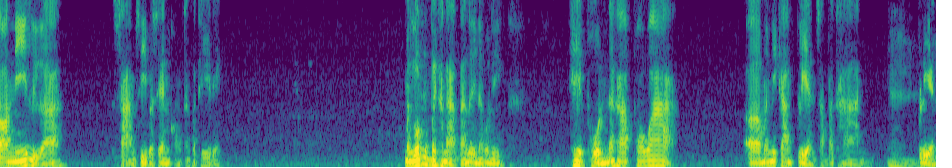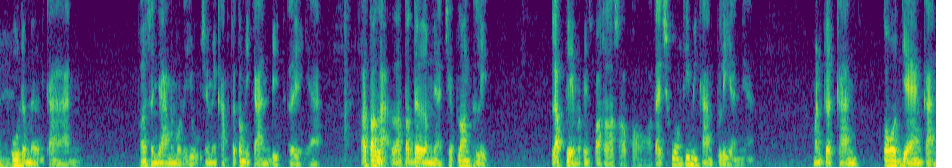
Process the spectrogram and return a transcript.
ตอนนี้เหลือสามสี่เปอร์เซ็นของทั้งประเทศเอง มันลดลงไปขนาดนั้นเลยนะคนนี้ เหตุผลนะครับ เพราะว่าเออมันมีการเปลี่ยนสัมปทานอืมเปลี่ยนผู้ดำเนินการ เพราะสัญญามันหมดอายุใช่ไหมครับก็ต้องมีการบิดอะไรอย่างเงี้ยแล้วตอนหลังตอนเดิมเนี่ยเชฟรอนผลิต แล้วเปลี่ยนมาเป็นปตทสพแต่ช่วงที่มีการเปลี่ยนเนี่ยมันเกิดการโต้แย้งกัน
